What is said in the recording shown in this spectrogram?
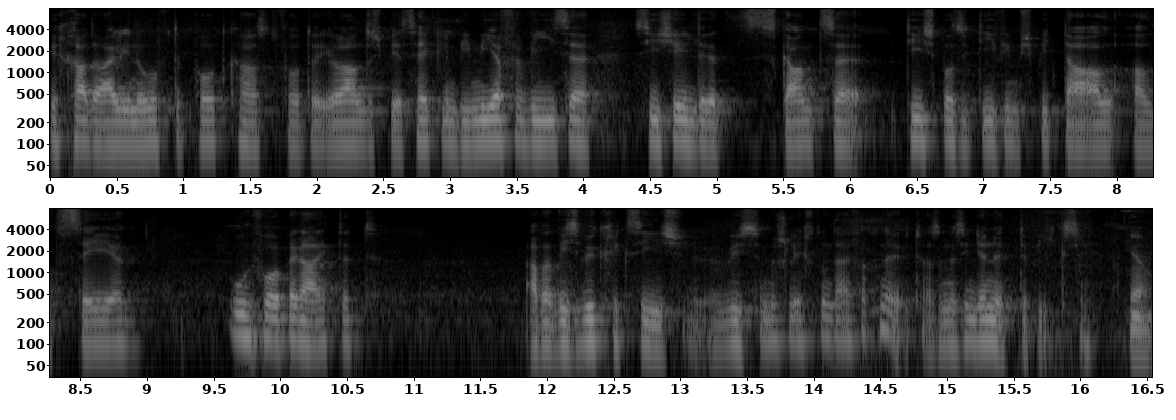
ich kann da eigentlich nur auf den Podcast von der Jolanda Spies-Hecklin bei mir verweisen. Sie schildert das ganze Dispositiv im Spital als sehr unvorbereitet. Aber wie es wirklich war, wissen wir schlicht und einfach nicht. Also wir sind ja nicht dabei gewesen. Ja.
